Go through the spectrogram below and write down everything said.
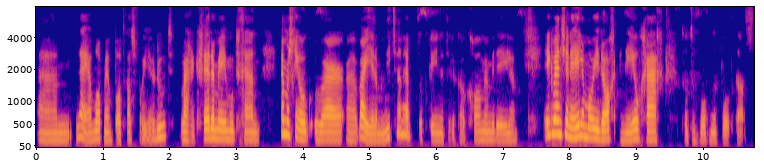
um, nou ja, wat mijn podcast voor jou doet, waar ik verder mee moet gaan. En misschien ook waar, uh, waar je helemaal niets aan hebt. Dat kun je natuurlijk ook gewoon met me delen. Ik wens je een hele mooie dag en heel graag tot de volgende podcast.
